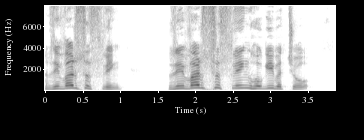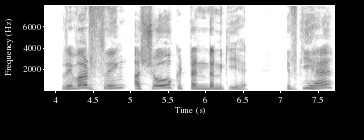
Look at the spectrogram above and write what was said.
रिवर्स स्विंग। रिवर्स स्विंग होगी बच्चों, रिवर्स स्विंग अशोक टंडन की है। किसकी है?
